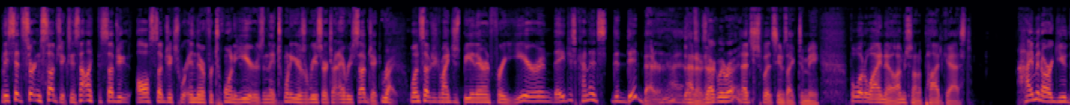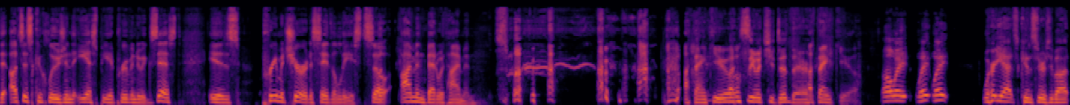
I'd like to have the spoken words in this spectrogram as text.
they said certain subjects it's not like the subject all subjects were in there for 20 years and they had 20 years of research on every subject Right. one subject might just be there and for a year and they just kind of did, better I- I, That's don't know. exactly right. that's just what it seems like to me but what do i know i'm just on a podcast hyman argued that utts's conclusion that esp had proven to exist is premature to say the least so i'm in bed with hyman I thank you. I see what you did there. I thank you. Oh wait, wait, wait. Where are you at, conspiracy bot?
